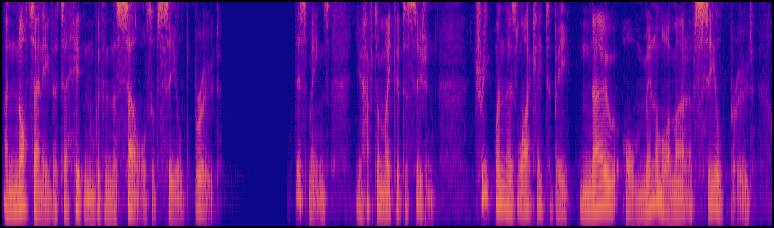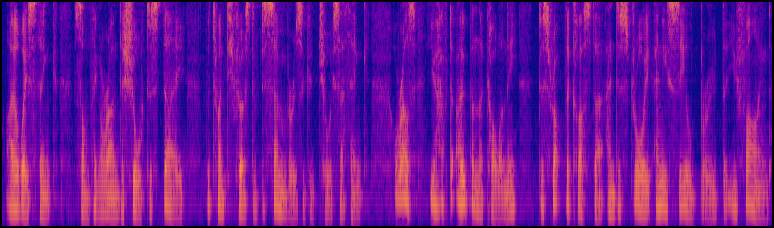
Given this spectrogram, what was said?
and not any that are hidden within the cells of sealed brood. This means you have to make a decision treat when there's likely to be no or minimal amount of sealed brood. I always think something around the shortest day, the 21st of December, is a good choice, I think. Or else you have to open the colony, disrupt the cluster, and destroy any sealed brood that you find.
